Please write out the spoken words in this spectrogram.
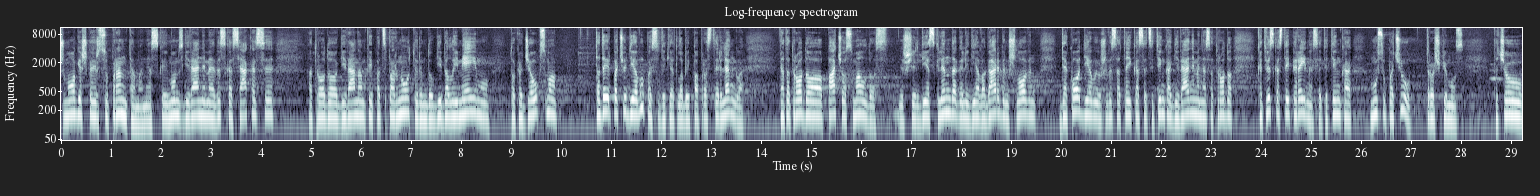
žmogiška ir suprantama, nes kai mums gyvenime viskas sekasi, atrodo gyvenam kaip atsparnų, turim daugybę laimėjimų, tokio džiaugsmo, tada ir pačiu Dievu pasitikėti labai paprasta ir lengva. Net atrodo pačios maldos iš širdies klinda, gali Dievą garbinti, šlovinti, dėko Dievui už visą tai, kas atsitinka gyvenime, nes atrodo, kad viskas taip ir einasi, atitinka mūsų pačių troškimus. Tačiau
